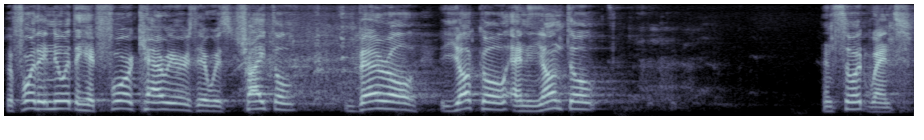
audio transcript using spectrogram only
Before they knew it, they had four carriers. There was Tritel, Beryl, Yokel, and Yontel. And so it went.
